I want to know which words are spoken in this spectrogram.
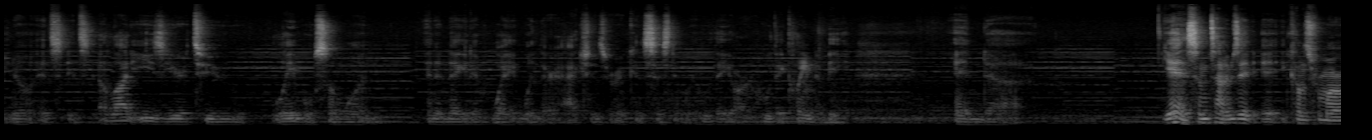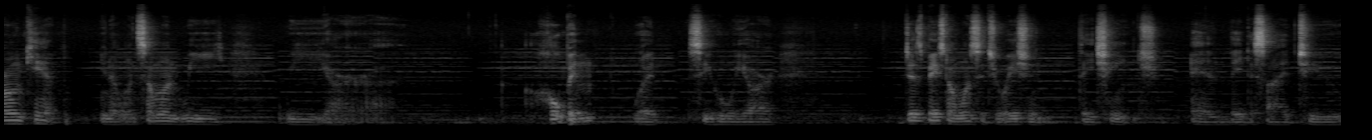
You know, it's it's a lot easier to label someone in a negative way when their actions are inconsistent with who they are, who they claim to be. And uh, yeah, sometimes it, it comes from our own camp. You know, when someone we we are uh, hoping would see who we are, just based on one situation, they change and they decide to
